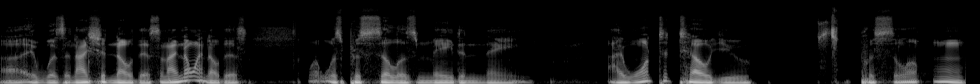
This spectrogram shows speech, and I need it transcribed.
uh, it was, and I should know this, and I know I know this. What was Priscilla's maiden name? I want to tell you, Priscilla. Mm,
